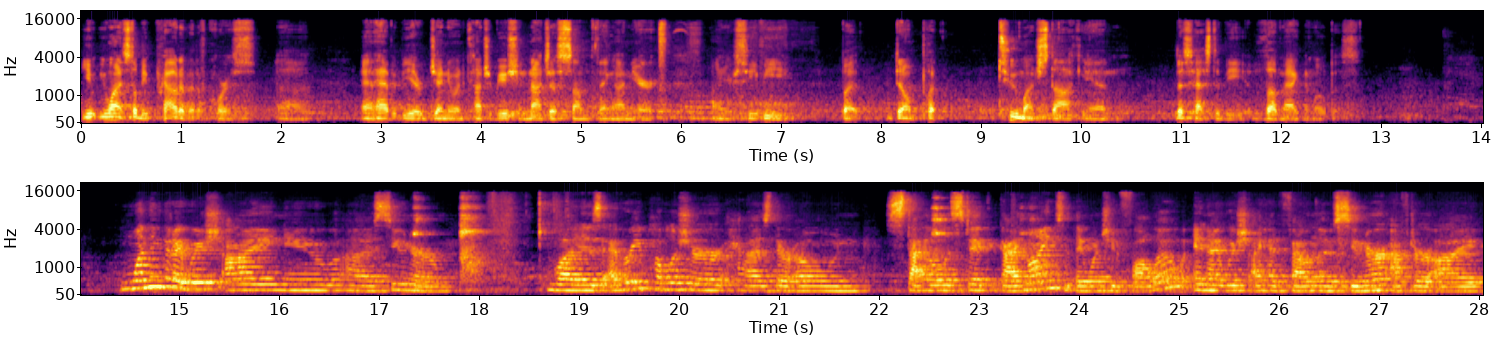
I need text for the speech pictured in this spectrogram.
You, you want to still be proud of it, of course, uh, and have it be a genuine contribution, not just something on your on your CV. But don't put too much stock in. This has to be the magnum opus. One thing that I wish I knew uh, sooner was every publisher has their own stylistic guidelines that they want you to follow, and I wish I had found those sooner after I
